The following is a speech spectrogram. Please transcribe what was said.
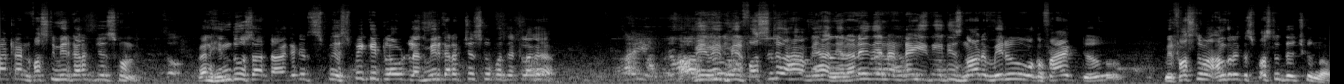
మాట్లాడండి. ఫస్ట్ మీరు కరెక్ట్ చేసుకోండి. When Hindus are targeted speak it loud లేదు మీరు కరెక్ట్ చేసుకోకపోతే ఎట్లాగా? మీరు ఫస్ట్ నేను అనేది ఏంటంటే ఇది ఇట్ ఈస్ నాట్ మీరు ఒక ఫ్యాక్ట్ మీరు ఫస్ట్ అందరికి స్పష్టత తెచ్చుకుందాం.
